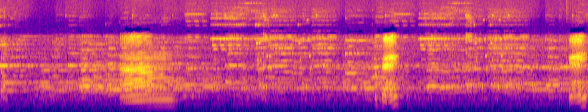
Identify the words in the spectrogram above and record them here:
So, um, okay, okay.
